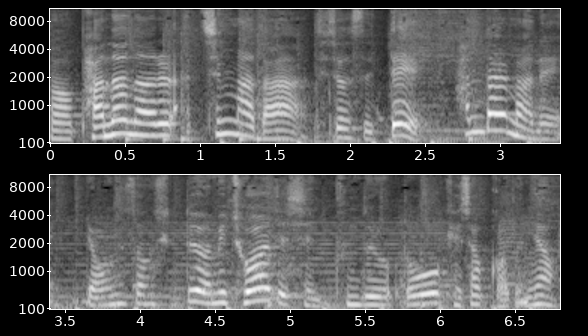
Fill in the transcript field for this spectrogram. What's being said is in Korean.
어, 바나나를 아침마다 드셨을 때 한 달 만에 역류성 식도염이 좋아지신 분들도 계셨거든요.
